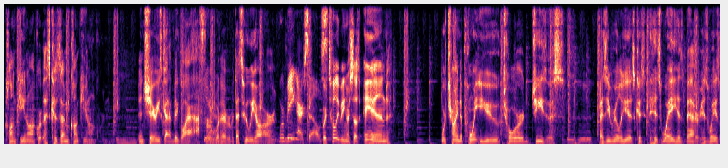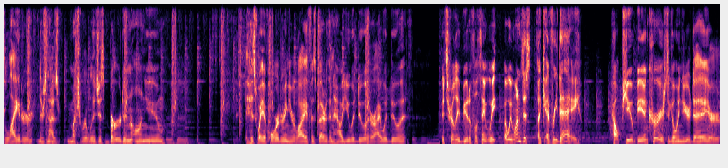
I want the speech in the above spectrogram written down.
clunky and awkward. That's because I'm clunky and awkward. Mm-hmm. And Sherry's got a big laugh or whatever, but that's who we are. We're being ourselves. We're totally being ourselves. And we're trying to point you toward Jesus mm-hmm. as he really is, because his way is better. His way is lighter. There's not as much religious burden on you. Mm-hmm. His way of ordering your life is better than how you would do it or I would do it. It's really a beautiful thing. We but we want to just like every day help you be encouraged to go into your day or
